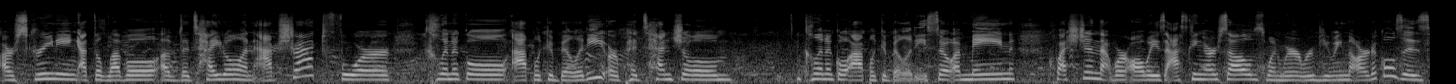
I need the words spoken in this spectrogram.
are screening at the level of the title and abstract for clinical applicability or potential clinical applicability. So, a main question that we're always asking ourselves when we're reviewing the articles is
